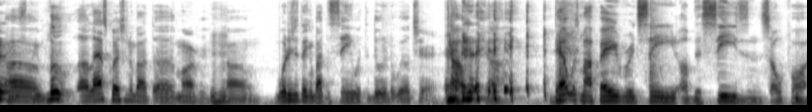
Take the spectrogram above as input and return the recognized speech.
Um, Lou, uh, last question about uh, Marvin. Um, what did you think about the scene with the dude in the wheelchair? Oh my god. That was my favorite scene of the season so far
